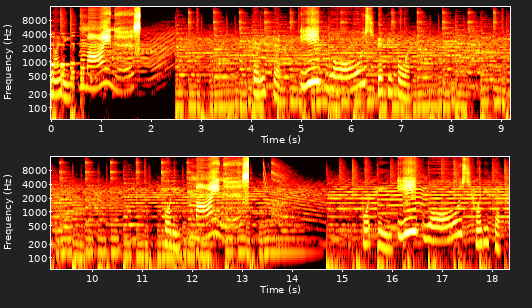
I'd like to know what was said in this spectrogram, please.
90, minus 36, equals 54. 40, minus 14, equals 26.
